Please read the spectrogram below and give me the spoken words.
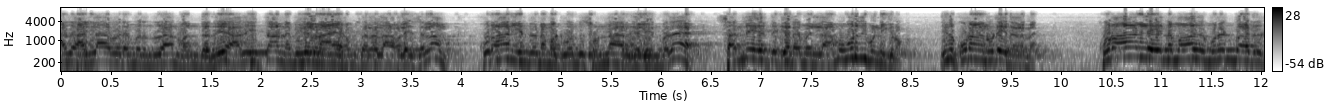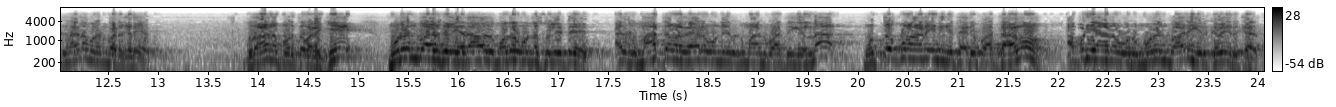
அது அல்லாவிடம் இருந்துதான் வந்தது. அதைத்தான் நபிகள் நாயகம் செல்லல்லா அலை செல்லம் குரான் என்று நமக்கு வந்து சொன்னார்கள் என்பதை சந்தேகத்துக்கு இடமில்லாம உறுதி பண்ணிக்கிறோம். இது குரானுடைய நிலைமை. குர்ஆன்ல என்னமாவது முரண்பாடு இருக்கிறான முரண்பாடு கிடையாது. குரானை பொறுத்த வரைக்கும் முரண்பாடுகள் ஏதாவது முத ஒண்ணு சொல்லிட்டு அதுக்கு மாத்தமா வேற ஒண்ணு இருக்குமான்னு பாத்தீங்கன்னா மொத்த குரானை நீங்க தேடி பார்த்தாலும் அப்படியான ஒரு முரண்பாடு இருக்கவே இருக்காது.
